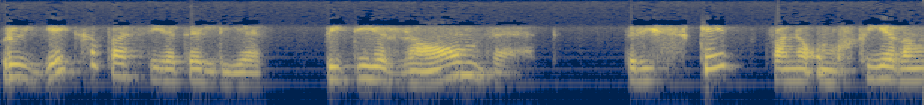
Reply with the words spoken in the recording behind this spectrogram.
Projekgebaseerde leer bied die raamwerk vir die skep van 'n omgewing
